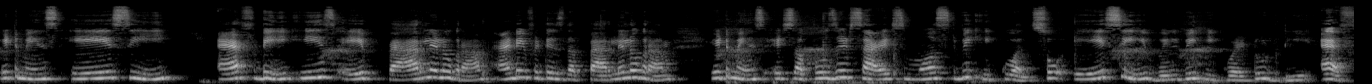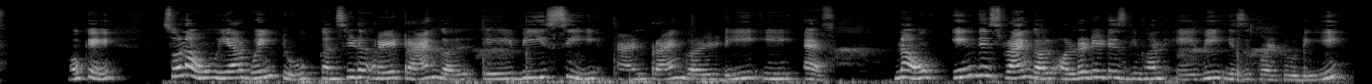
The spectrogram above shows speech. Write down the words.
It means AC FD is a parallelogram and if it is the parallelogram, it means its opposite sides must be equal. So AC will be equal to DF. Okay, so now we are going to consider a triangle ABC and triangle DEF. Now, in this triangle, already it is given AB is equal to DE,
